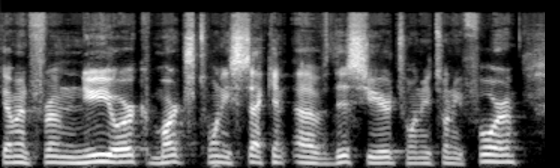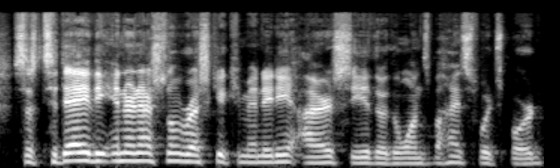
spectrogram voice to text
Coming from New York, March 22nd of this year, 2024. Says today, the International Rescue Community, IRC, they're the ones behind Switchboard,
